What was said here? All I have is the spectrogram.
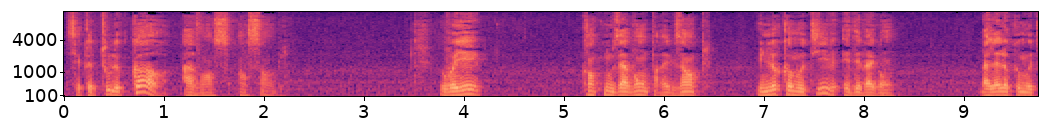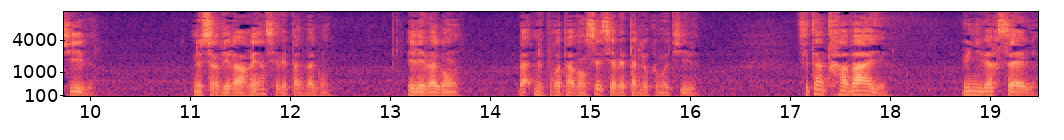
c'est que tout le corps avance ensemble. Vous voyez, quand nous avons par exemple une locomotive et des wagons, bah, la locomotive ne servira à rien s'il n'y avait pas de wagon. Et les wagons bah, ne pourraient pas avancer s'il n'y avait pas de locomotive. C'est un travail universel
